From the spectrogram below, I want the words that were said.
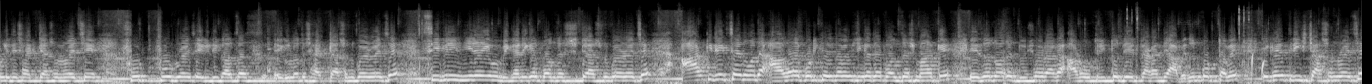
ট্রিপলিতে ষাটটি আসন রয়েছে ফুড ফুড রয়েছে এগ্রিকালচার এগুলোতে ষাটটি আসন করে রয়েছে সিভিল ইঞ্জিনিয়ারিং এবং মেকানিক্যাল পঞ্চাশটি আসন করে রয়েছে। আর্কিটেকচারে তোমাদের আলাদা পরীক্ষা দিতে হবে, শিক্ষার্থীদের পঞ্চাশ মার্কে এই জন্য তোমাদের দুশো টাকা আরও অতিরিক্ত দিয়ে টাকা দিয়ে আবেদন করতে হবে। এখানে ত্রিশটা আসন রয়েছে,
